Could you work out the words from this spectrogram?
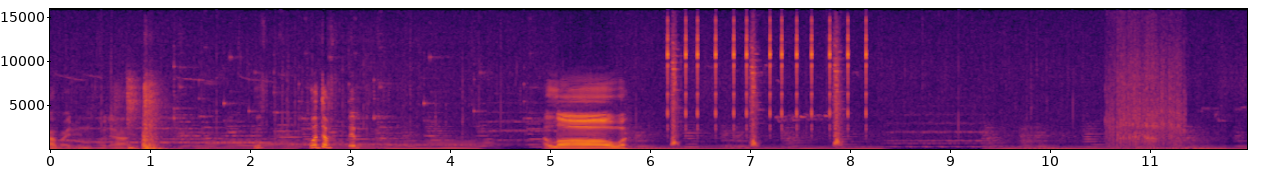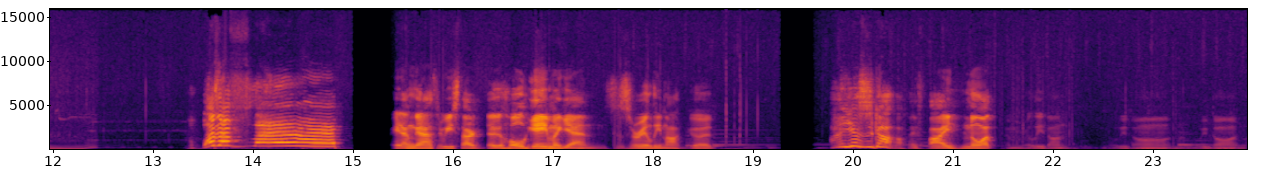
I didn't know that. Who, what the? Hello. What a flip! Wait, I'm gonna have to restart the whole game again. This is really not good. I just got. Okay, fine. You know what? I'm really done. I'm really done. I'm really done.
